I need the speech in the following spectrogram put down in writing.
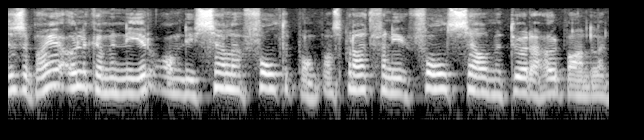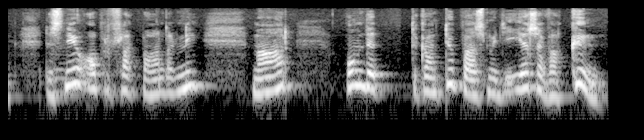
dis 'n baie oulike manier om die selle vol te pomp. Ons praat van die volsel metode houtbehandeling. Dis nie oppervlakbehandeling nie, maar om dit te kan toepas moet jy eers 'n vakuum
